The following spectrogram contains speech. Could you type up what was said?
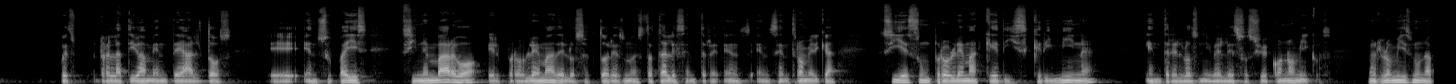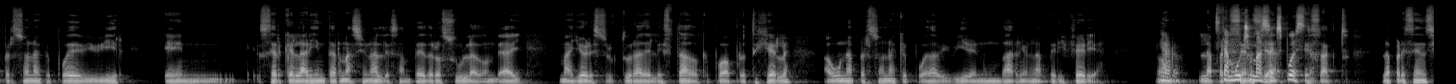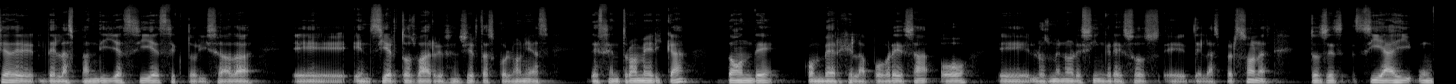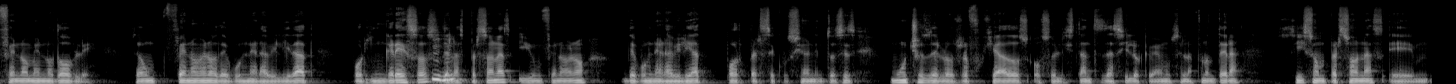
pues relativamente altos eh, en su país. Sin embargo, el problema de los actores no estatales en, Centroamérica sí es un problema que discrimina entre los niveles socioeconómicos. No es lo mismo una persona que puede vivir en cerca del área internacional de San Pedro Sula, donde hay mayor estructura del Estado que pueda protegerle, a una persona que pueda vivir en un barrio en la periferia. Claro, está mucho más expuesta. Exacto. La presencia de, las pandillas sí es sectorizada eh, en ciertos barrios, en ciertas colonias de Centroamérica, donde converge la pobreza o eh, los menores ingresos eh, de las personas. Entonces, sí hay un fenómeno doble, o sea, un fenómeno de vulnerabilidad por ingresos de las personas y un fenómeno de vulnerabilidad por persecución. Entonces, muchos de los refugiados o solicitantes de asilo que vemos en la frontera sí son personas em,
